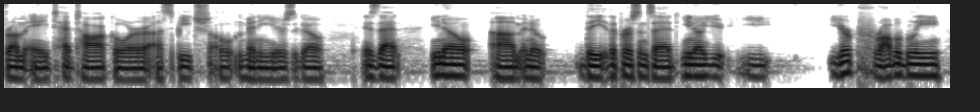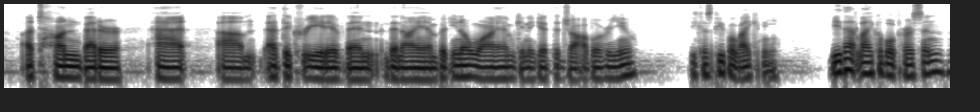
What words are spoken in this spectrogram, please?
from a TED talk or a speech many years ago is that you know, um, and it, the the person said, you know, you, you you're probably a ton better at um, at the creative than than I am, but you know why I'm going to get the job over you? Because people like me. Be that likable person.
